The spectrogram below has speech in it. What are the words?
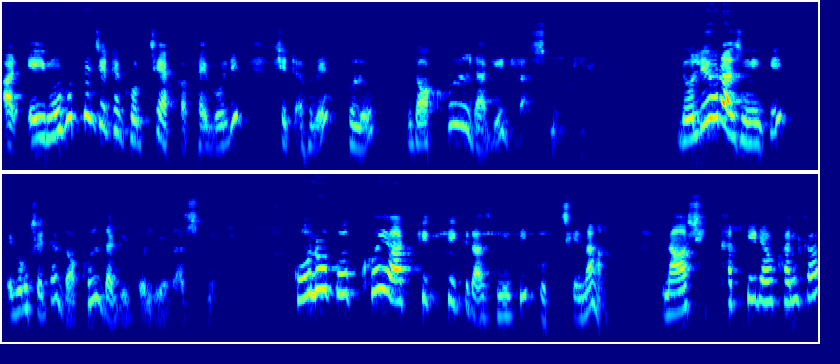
আর এই মুহূর্তে যেটা ঘটছে, এক কথায় বলি, সেটা হলে, হলো দখলদারির রাজনীতি। দলীয় রাজনীতি এবং সেটা দখলদারির দলীয় রাজনীতি। কোনো পক্ষই আর ঠিক ঠিক রাজনীতি করছে না। না শিক্ষার্থীরা ওখানকার,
